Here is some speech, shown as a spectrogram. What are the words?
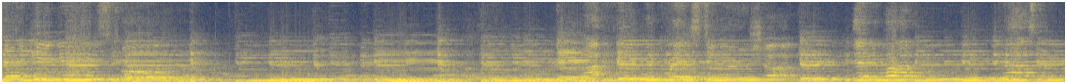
taking its toll. I think the greatest illusion anyone has.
